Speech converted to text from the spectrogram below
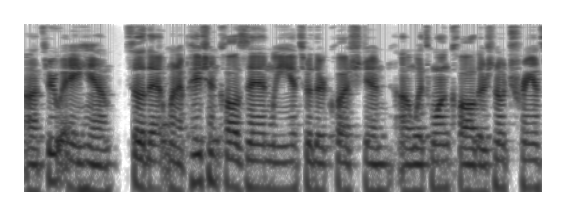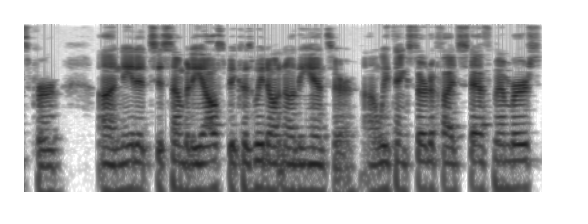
uh, through AAHAM so that when a patient calls in, we answer their question uh, with one call. There's no transfer uh, needed to somebody else because we don't know the answer. We think certified staff members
